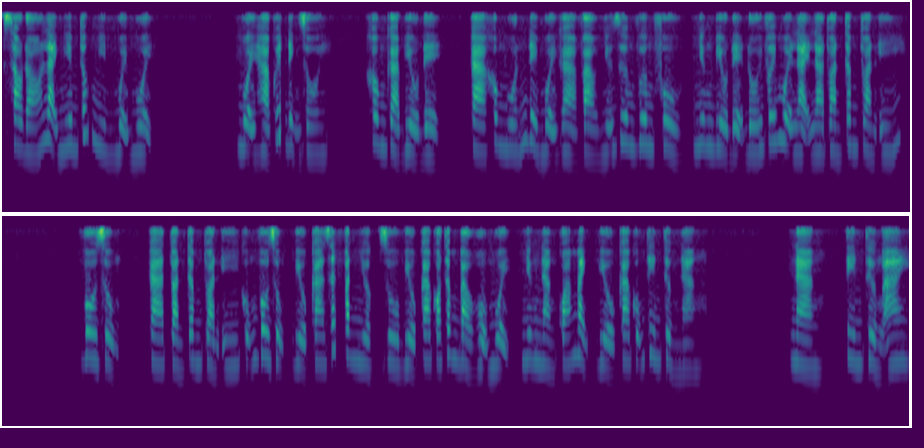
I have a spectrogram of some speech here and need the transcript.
sau đó lại nghiêm túc nhìn muội muội. "Muội hà quyết định rồi, không gả biểu đệ." Ca không muốn để muội gả vào Nhữ Dương Vương phủ, nhưng biểu đệ đối với muội lại là toàn tâm toàn ý. Vô dụng, ca toàn tâm toàn ý cũng vô dụng, biểu ca rất văn nhược, dù biểu ca có tâm bảo hộ muội, nhưng nàng quá mạnh, biểu ca cũng tin tưởng nàng. Nàng, tin tưởng ai?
